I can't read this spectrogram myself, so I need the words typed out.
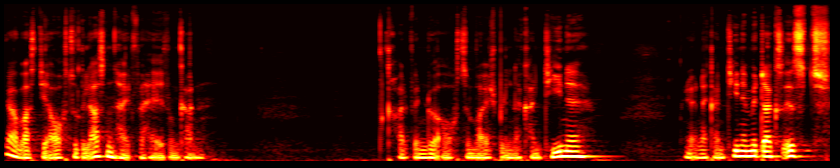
ja, was dir auch zur Gelassenheit verhelfen kann. Gerade wenn du auch zum Beispiel in der Kantine, wenn du in der Kantine mittags isst,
